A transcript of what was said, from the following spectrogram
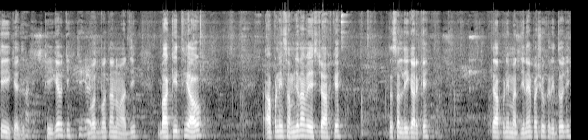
ਠੀਕ ਹੈ ਜੀ। ਠੀਕ ਹੈ ਵੀਰ ਜੀ। ਬਹੁਤ ਬਹੁਤ ਧੰਨਵਾਦ ਜੀ। ਬਾਕੀ ਇੱਥੇ ਆਓ, ਆਪਣੀ ਸਮਝਣਾ ਵੇਚ ਚਾਹ ਕੇ ਤਸੱਲੀ ਕਰਕੇ ਤੇ ਆਪਣੀ ਮਰਜ਼ੀ ਨਾਲ ਪਸ਼ੂ ਖਰੀਦੋ ਜੀ,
